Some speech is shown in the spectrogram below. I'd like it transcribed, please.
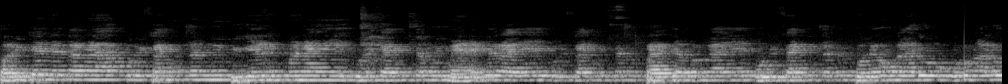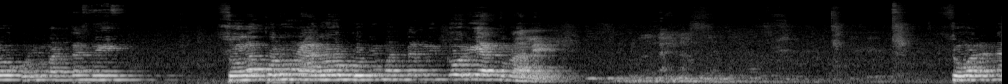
परिचय देताना कोणी सांगितलं प्राध्यापक आहे कोणी आलो कोणी आलो कोणी म्हणतं सुवर्ण.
